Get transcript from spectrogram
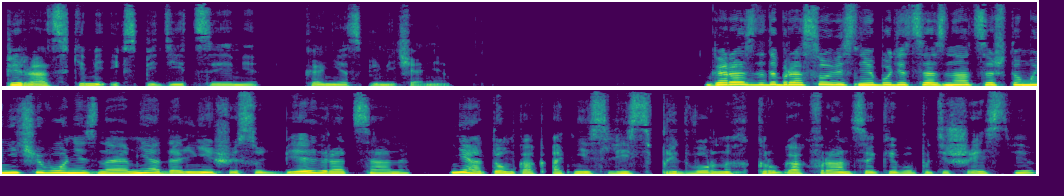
пиратскими экспедициями. Конец примечания. Гораздо добросовестнее будет сознаться, что мы ничего не знаем ни о дальнейшей судьбе Верацана, ни о том, как отнеслись в придворных кругах Франции к его путешествию.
